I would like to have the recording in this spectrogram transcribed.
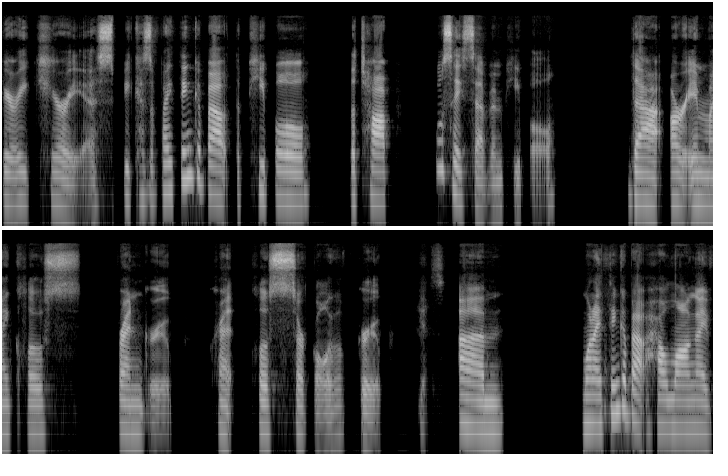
very curious because if I think about the people, the top, we'll say seven people that are in my close friend group, close circle group, Yes. um, when I think about how long I've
